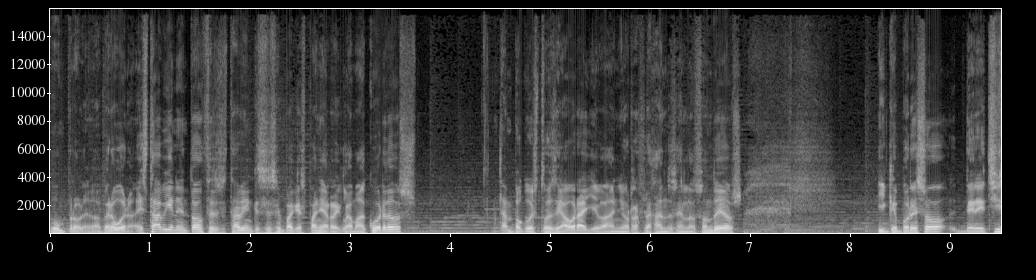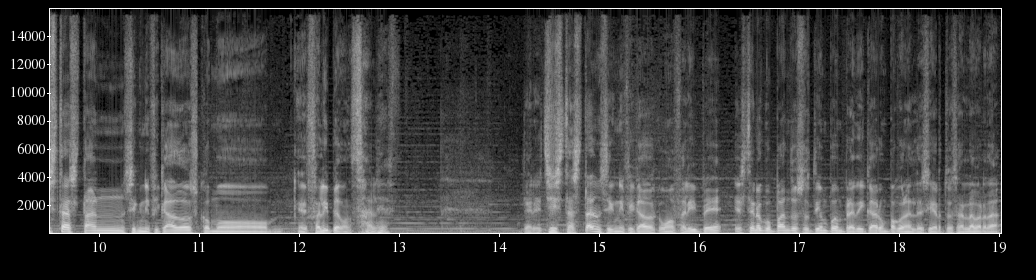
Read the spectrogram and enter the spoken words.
Un problema. Pero bueno, está bien entonces, está bien que se sepa que España reclama acuerdos. Tampoco esto es de ahora, lleva años reflejándose en los sondeos. Y que por eso derechistas tan significados como eh, Felipe González, derechistas tan significados como Felipe estén ocupando su tiempo en predicar un poco en el desierto, esa es la verdad,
